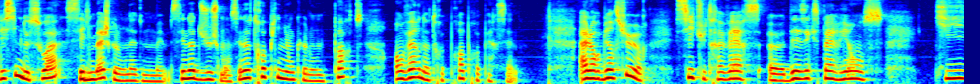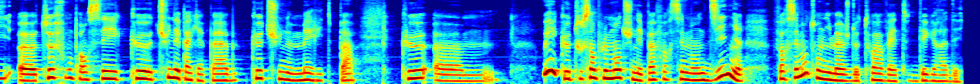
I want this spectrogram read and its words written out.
l'estime de soi, c'est l'image que l'on a de nous-mêmes, c'est notre jugement, c'est notre opinion que l'on porte envers notre propre personne. Alors bien sûr, si tu traverses euh, des expériences qui euh, te font penser que tu n'es pas capable, que tu ne mérites pas, que euh, oui, que tout simplement tu n'es pas forcément digne, forcément ton image de toi va être dégradée.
